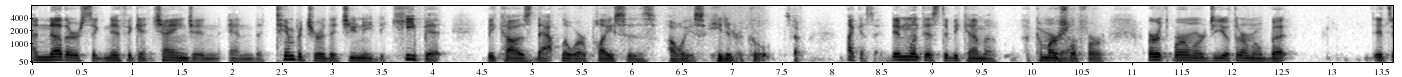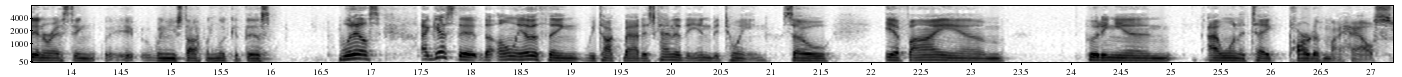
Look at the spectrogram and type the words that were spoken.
another significant change in and the temperature that you need to keep it because that lower place is always heated or cooled. So, like I said, didn't want this to become a, a commercial Yeah. for earth berm or geothermal, but it's interesting it, when you stop and look at this. What else? I guess the the only other thing we talk about is kind of the in between. So if I am putting in, I want to take part of my house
